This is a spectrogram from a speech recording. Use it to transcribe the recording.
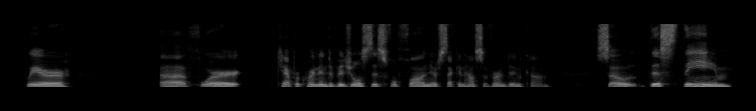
where, uh, for Capricorn individuals, this will fall in your second house of earned income. So this theme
